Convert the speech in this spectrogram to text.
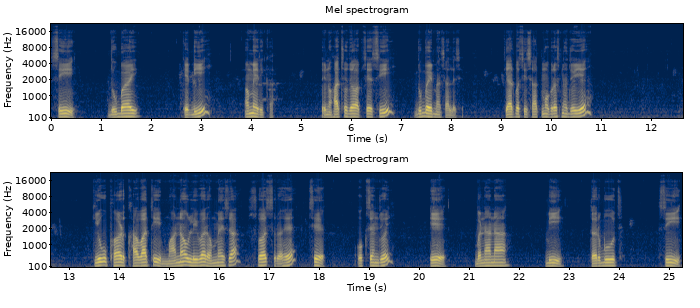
સી દુબઈ કે ડી અમેરિકા? એનો સાચો જવાબ છે સી દુબઈમાં ચાલે છે. ત્યાર પછી સાતમો પ્રશ્ન જોઈએ. કયું ફળ ખાવાથી માનવ લીવર હંમેશા સ્વસ્થ રહે છે? ઓપ્શન જોઈ. એ. બનાના. બી. તરબૂચ. સી.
